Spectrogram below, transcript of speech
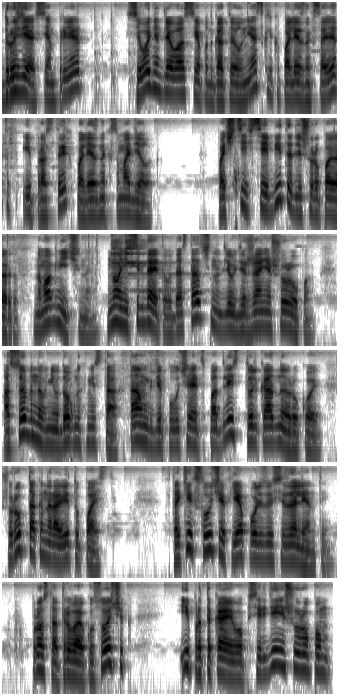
Друзья, всем привет! Сегодня для вас я подготовил несколько полезных советов и простых полезных самоделок. Почти все биты для шуруповертов намагничены, но не всегда этого достаточно для удержания шурупа, особенно в неудобных местах, там где получается подлезть только одной рукой, шуруп так и норовит упасть. В таких случаях я пользуюсь изолентой. Просто отрываю кусочек и протыкая его посередине шурупом,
